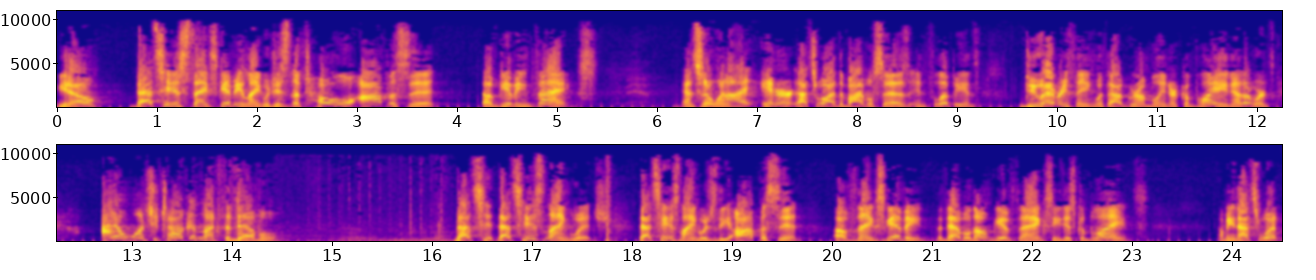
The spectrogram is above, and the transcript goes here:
you know, that's his thanksgiving language. It's the total opposite of giving thanks. And so when I enter, that's why the Bible says in Philippians, do everything without grumbling or complaining. In other words, I don't want you talking like the devil. That's, that's his language. That's his language, the opposite of thanksgiving. The devil don't give thanks, he just complains. I mean, that's what,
